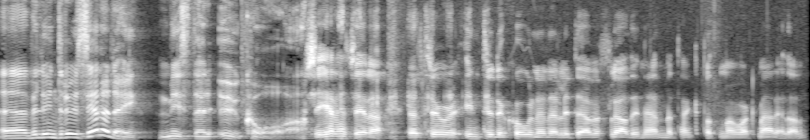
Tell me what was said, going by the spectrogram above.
Eh, vill du introducera dig, Mr UK? Tjena, tjena. Jag tror introduktionen är lite överflödig med, tanke på att man har varit med redan.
